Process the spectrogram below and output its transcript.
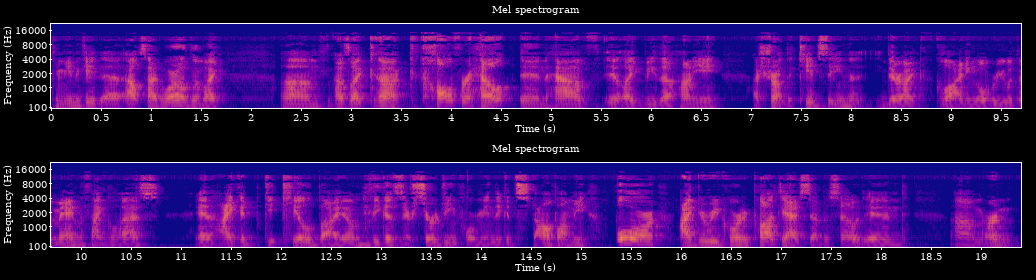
communicate the outside world." And I'm like, um, I was like, uh, "Call for help," and have it like be the honey. I shrunk the kids scene. They're like gliding over you with a magnifying glass, and I could get killed by them because they're surging for me and they could stomp on me. Or I could record a podcast episode and um, earn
